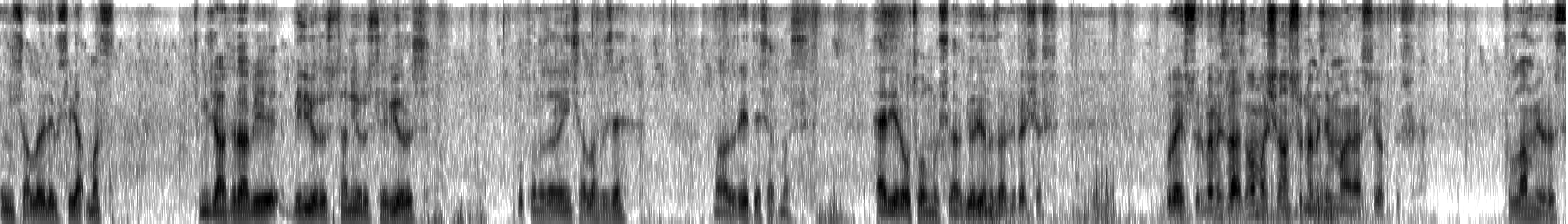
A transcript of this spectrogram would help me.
İnşallah öyle bir şey yapmaz. Çünkü Cafer abi biliyoruz, tanıyoruz, seviyoruz. Bu konuda da inşallah bize mağduriyet yaşatmaz. Her yeri ot olmuş ya. Görüyorsunuz arkadaşlar. Burayı sürmemiz lazım ama şu an sürmemizin bir manası yoktur. Kullanmıyoruz.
